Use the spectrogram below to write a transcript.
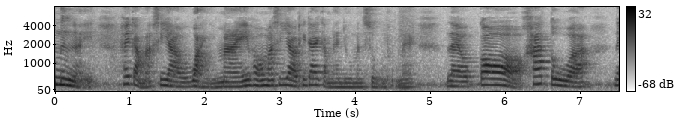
เหนื่อยให้กับมาร์ซิยาวไหวไหมเพราะว่ามาร์ซิยาวที่ได้กับแมนยูมันสูงถูกไหมแล้วก็ค่าตัว ใน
